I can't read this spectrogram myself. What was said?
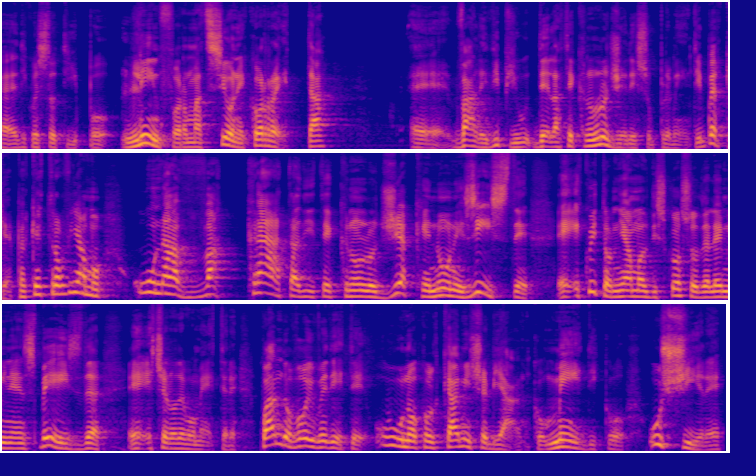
eh, di questo tipo. L'informazione corretta eh, vale di più della tecnologia dei supplementi. Perché? Perché troviamo una vaccata di tecnologia che non esiste e, e qui torniamo al discorso dell'eminence based e, e, ce lo devo mettere. Quando voi vedete uno col camice bianco, medico, uscire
